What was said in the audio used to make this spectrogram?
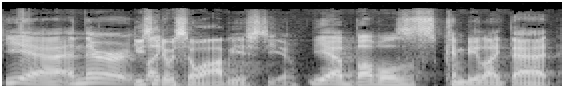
Yeah, and there are You said it was so obvious to you. yeah bubbles can be like that.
